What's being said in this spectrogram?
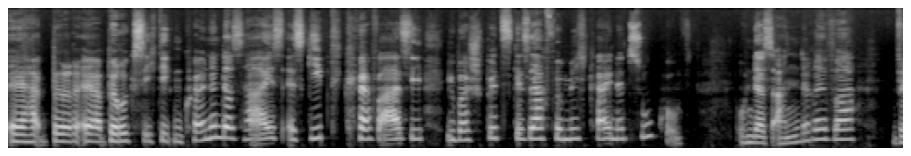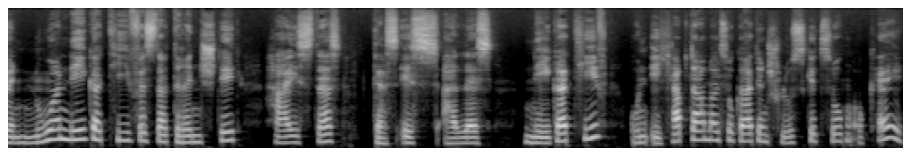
berücksichtigen können. Das heißt, es gibt quasi überspitzt gesagt für mich keine Zukunft. Und das andere war, wenn nur Negatives da drin steht, heißt das, das ist alles negativ. Und ich habe damals sogar den Schluss gezogen, okay,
